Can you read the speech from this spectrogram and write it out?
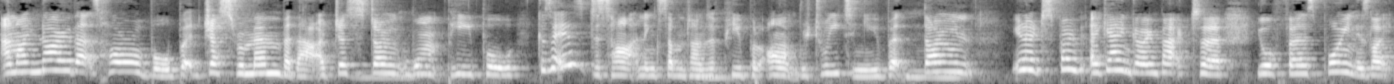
And I know that's horrible, but just remember that. I just don't want people, because it is disheartening sometimes if people aren't retweeting you, but mm. don't you know, just fo- again going back to your first point is like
